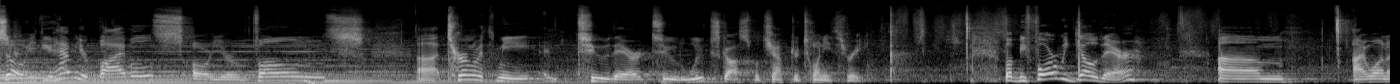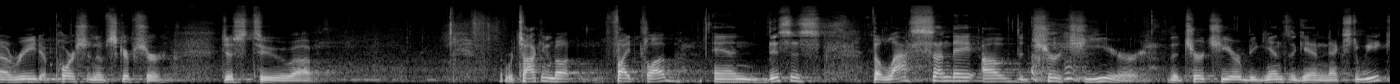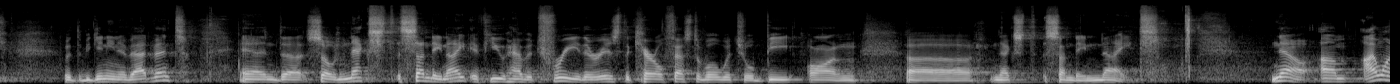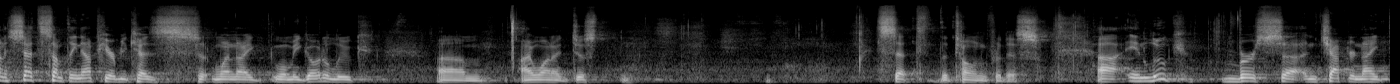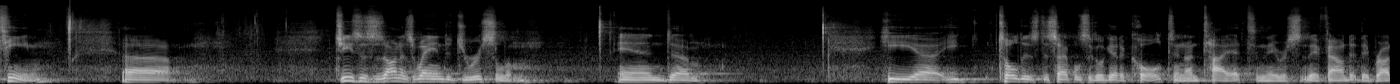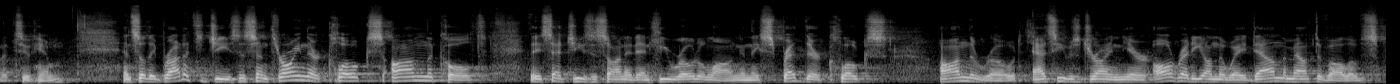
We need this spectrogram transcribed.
So, if you have your Bibles or your phones, uh, turn with me to there to Luke's Gospel, chapter 23. But before we go there, um, I want to read a portion of Scripture just to. Uh, we're talking about Fight Club, and this is the last Sunday of the church year. The church year begins again next week with the beginning of Advent. And uh, so next Sunday night, if you have it free, there is the Carol Festival, which will be on uh, next Sunday night. Now, um, I want to set something up here because when, I, when we go to Luke, um, I want to just set the tone for this. Uh, in Luke, verse uh, in chapter 19, uh, Jesus is on his way into Jerusalem, and um, he, uh, he told his disciples to go get a colt and untie it, and they, were, they found it, they brought it to him. And so they brought it to Jesus, and throwing their cloaks on the colt, they set Jesus on it, and he rode along, and they spread their cloaks on the road as he was drawing near, already on the way down the Mount of Olives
